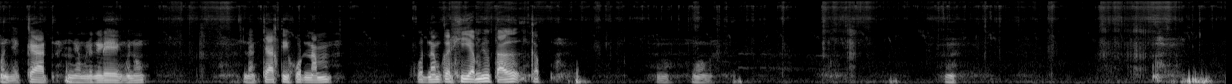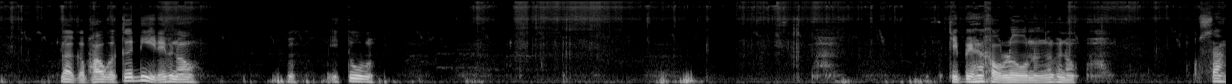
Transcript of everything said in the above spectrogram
บรรยากาศยามแรงๆพี่น้อง หลังจากที่คนน้ขวดน้ำกระเทียมอยู่เต๋อกับห่วงอืม เลิกกะเพรากับเกิดดีได้พี่น้องอีตู้เก็บไปให้เขาโลหนึ่งนะพี่น้องสร้าง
